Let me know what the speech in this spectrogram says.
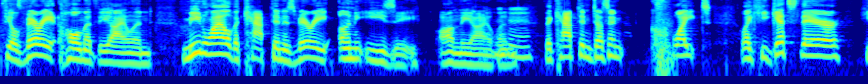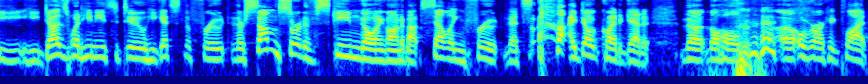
feels very at home at the island. Meanwhile, the captain is very uneasy on the island. The captain doesn't quite like he gets there. He he does what he needs to do. He gets the fruit. There's some sort of scheme going on about selling fruit. That's I don't quite get it. The the whole uh, overarching plot.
